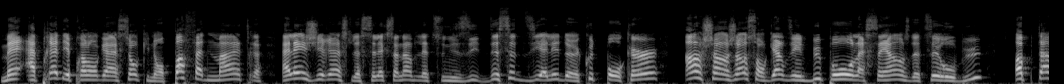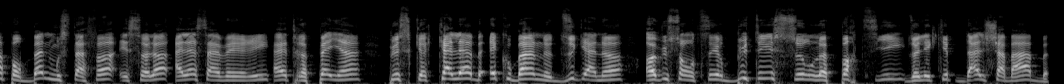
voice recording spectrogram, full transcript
Mais après des prolongations qui n'ont pas fait de maître, Alain Giresse, le sélectionneur de la Tunisie, décide d'y aller d'un coup de poker en changeant son gardien de but pour la séance de tir au but, optant pour Ben Mustafa et cela allait s'avérer être payant puisque Caleb Ekouban du Ghana a vu son tir buter sur le portier de l'équipe d'Al-Shabaab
